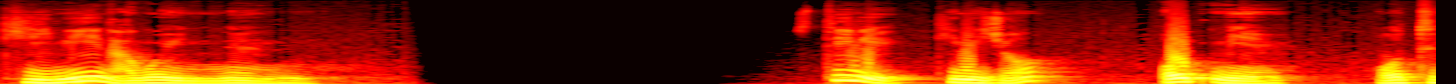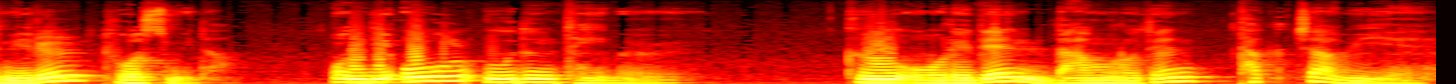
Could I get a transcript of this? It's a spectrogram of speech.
김이 나고 있는 steamy, 김이죠. oatmeal, 오트밀을 두었습니다. on the old wooden table, 그 오래된 나무로 된 탁자 위에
